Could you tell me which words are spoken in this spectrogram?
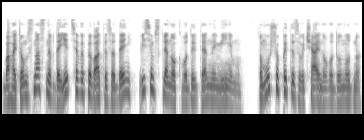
багатьом з нас не вдається випивати за день 8 склянок води денний мінімум. Тому що пити звичайну воду нудно,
